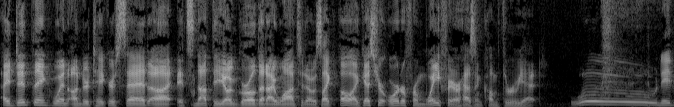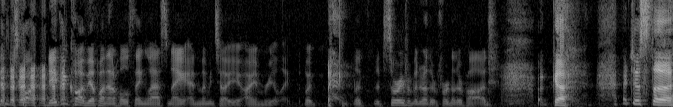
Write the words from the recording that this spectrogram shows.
I did think when Undertaker said, uh, "It's not the young girl that I wanted," I was like, "Oh, I guess your order from Wayfair hasn't come through yet." Whoa, Nathan just caught, Nathan caught me up on that whole thing last night, and let me tell you, I am reeling. But let's, let's sorry from another for another pod. God, I just uh,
